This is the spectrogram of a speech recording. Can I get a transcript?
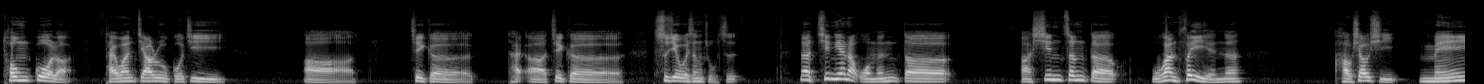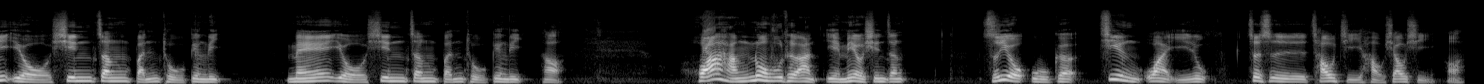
通过了台湾加入国际。啊、这个台啊、这个世界卫生组织。那今天呢，我们的啊、新增的武汉肺炎呢，好消息，没有新增本土病例，没有新增本土病例。好、哦，华航诺富特案也没有新增，只有五个境外移入，这是超级好消息哦。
